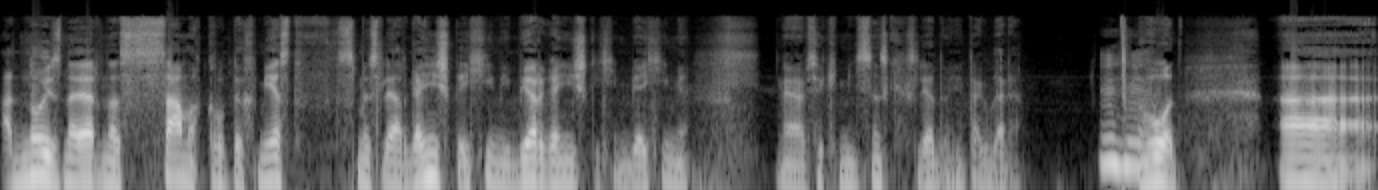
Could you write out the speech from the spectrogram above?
одно из, наверное, самых крутых мест в смысле органической химии, биоорганической химии, биохимии, э, всяких медицинских исследований и так далее. Угу. Вот. А,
